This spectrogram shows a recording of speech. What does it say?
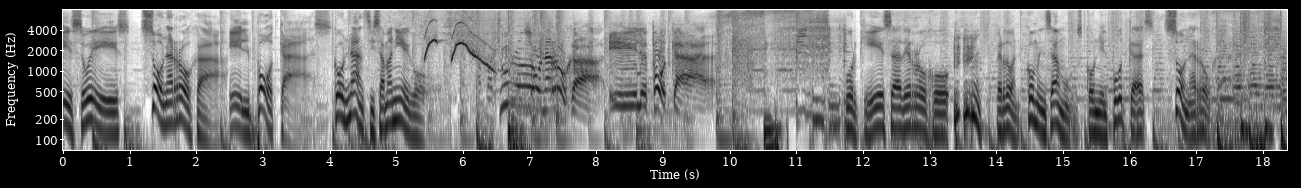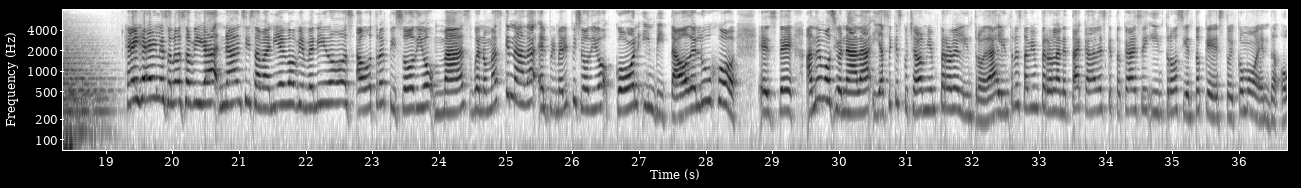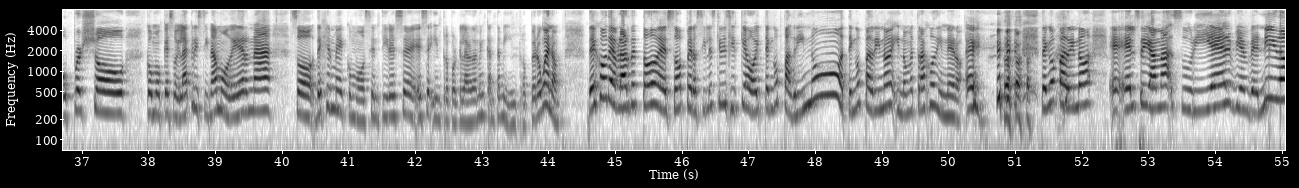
Eso es Zona Roja, el podcast con Nancy Samaniego. Zona Roja, el podcast. Porque esa de rojo, perdón, comenzamos con el podcast Zona Roja. Amiga Nancy Samaniego. Bienvenidos a otro episodio más. Bueno, más que nada, el primer episodio con invitado de lujo. Este, ando emocionada y ya sé que escucharon bien perrón el intro, ¿verdad? El intro está bien perrón, la neta. Cada vez que toca ese intro, siento que estoy como en The Oprah Show, como que soy la Cristina moderna. So, déjenme como sentir ese, ese intro, porque la verdad me encanta mi intro. Pero bueno, dejo de hablar de todo eso, pero sí les quiero decir que hoy tengo padrino. Tengo padrino y no me trajo dinero. Tengo padrino, eh, él se llama Suriel, bienvenido.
